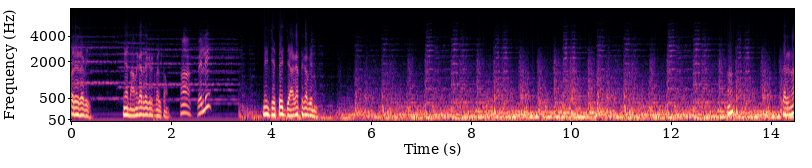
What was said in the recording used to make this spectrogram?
ఒరే రవి నేను నాన్నగారి దగ్గరికి వెళ్తాం. వెళ్ళి. నేను చెప్పేది జాగ్రత్తగా విను? సరేనా?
